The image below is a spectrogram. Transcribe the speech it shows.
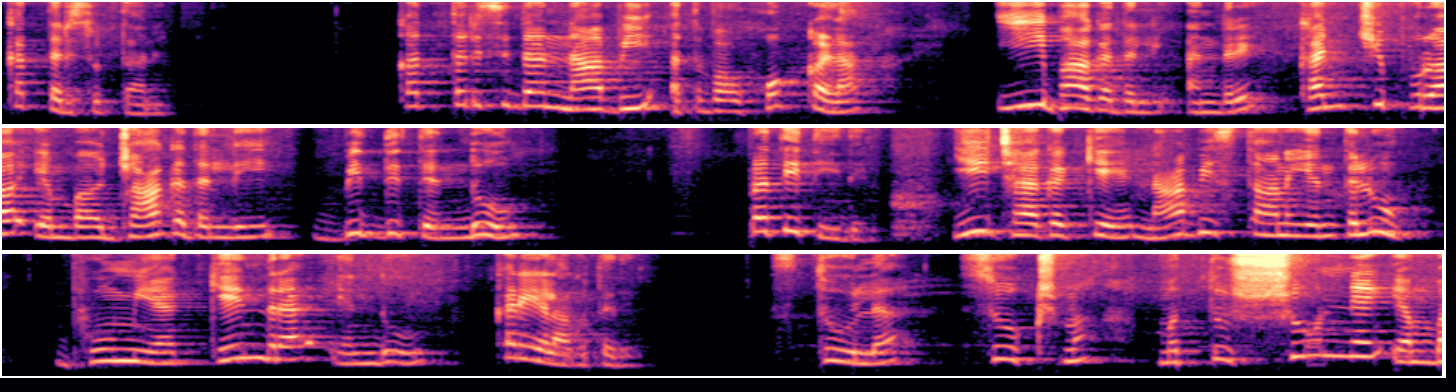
ಕತ್ತರಿಸುತ್ತಾನೆ. ಕತ್ತರಿಸಿದ ನಾಭಿ ಅಥವಾ ಹೊಕ್ಕಳ ಈ ಭಾಗದಲ್ಲಿ ಅಂದರೆ ಕಂಚಿಪುರ ಎಂಬ ಜಾಗದಲ್ಲಿ ಬಿದ್ದಿತೆಂದು ಪ್ರತೀತಿ ಇದೆ. ಈ ಜಾಗಕ್ಕೆ ನಾಭಿಸ್ಥಾನ ಎಂತಲೂ ಭೂಮಿಯ ಕೇಂದ್ರ ಎಂದು ಕರೆಯಲಾಗುತ್ತದೆ. ಸ್ಥೂಲ, ಸೂಕ್ಷ್ಮ ಮತ್ತು ಶೂನ್ಯ ಎಂಬ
